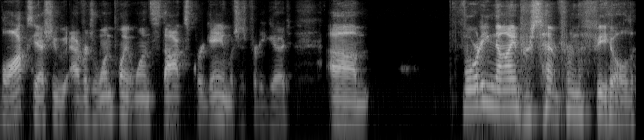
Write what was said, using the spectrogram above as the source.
blocks. He actually averaged 1.1 stocks per game, which is pretty good. Um, 49% from the field,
